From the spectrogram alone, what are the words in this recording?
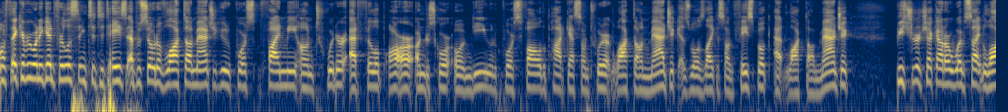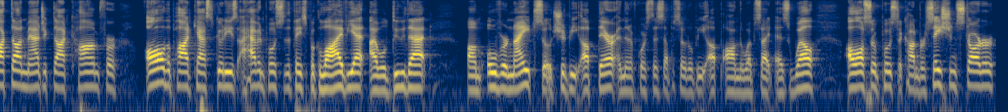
I want to thank everyone again for listening to today's episode of Locked On Magic. You can, of course, find me on Twitter at PhilipRR underscore OMD. You can, of course, follow the podcast on Twitter at Locked On Magic, as well as like us on Facebook at Locked On Magic. Be sure to check out our website, lockedonmagic.com, for all the podcast goodies. I haven't posted the Facebook Live yet. I will do that um, overnight, so it should be up there. And then, of course, this episode will be up on the website as well. I'll also post a conversation starter.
